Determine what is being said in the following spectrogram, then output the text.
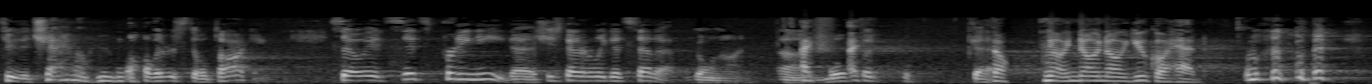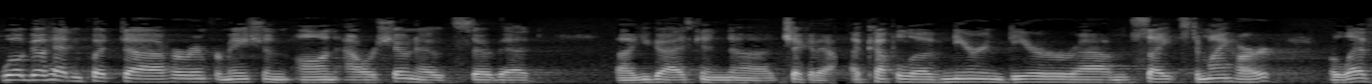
through the chat room while they're still talking. So it's it's pretty neat. Uh, she's got a really good setup going on. Um, I, we'll I, put, no, no, no, no. You go ahead. we'll go ahead and put uh, her information on our show notes so that uh, you guys can uh, check it out. A couple of near and dear um, sites to my heart Les,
